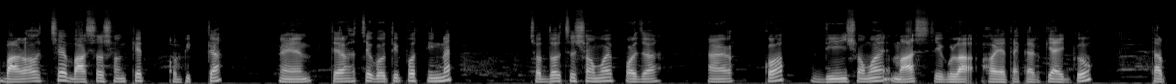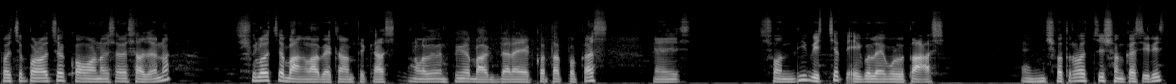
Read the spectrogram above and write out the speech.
বারো হচ্ছে ভাষা সংকেত অভিজ্ঞা তেরো হচ্ছে গতিপথ নির্ণয়, চোদ্দ হচ্ছে সময় পর্যা ক দিন, সময়, মাস যেগুলা হয়ে থাকে আর কি আইকিউ তারপর হচ্ছে পনেরো হচ্ছে ক্রমানুসারে সাজানো ষোলো হচ্ছে বাংলা ব্যাকরণ থেকে আসে। বাংলা ব্যাকরণ থেকে বাগধারা একতা প্রকাশ সন্ধি, বিচ্ছেদ, এগুলোই মূলত আসে। সতেরো হচ্ছে সংখ্যা সিরিজ,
